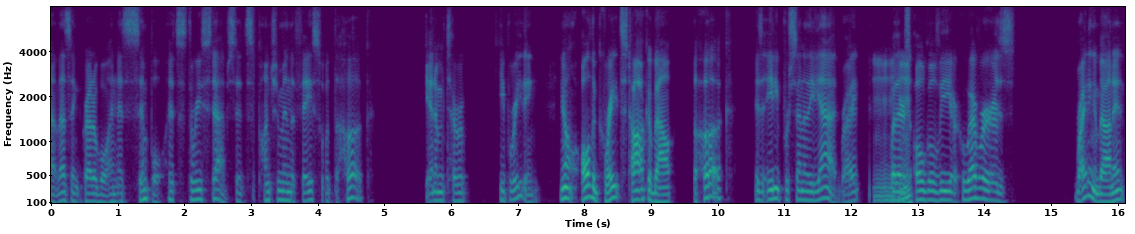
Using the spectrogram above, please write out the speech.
that. That's incredible. And it's simple. It's three steps. It's punch them in the face with the hook, get them to keep reading. You know, all the greats talk about the hook is 80% of the ad, right? Mm-hmm. Whether it's mm-hmm. Ogilvy or whoever is writing about it,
